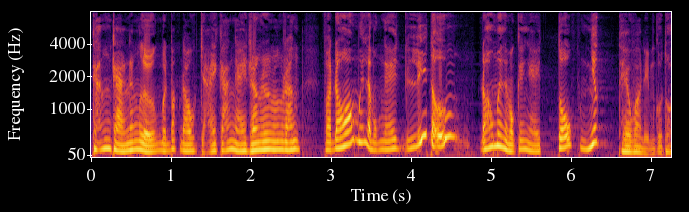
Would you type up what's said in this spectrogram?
căng tràn năng lượng, mình bắt đầu chạy cả ngày răng răng răng răng Và đó mới là một ngày lý tưởng, đó mới là một cái ngày tốt nhất theo quan điểm của tôi.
